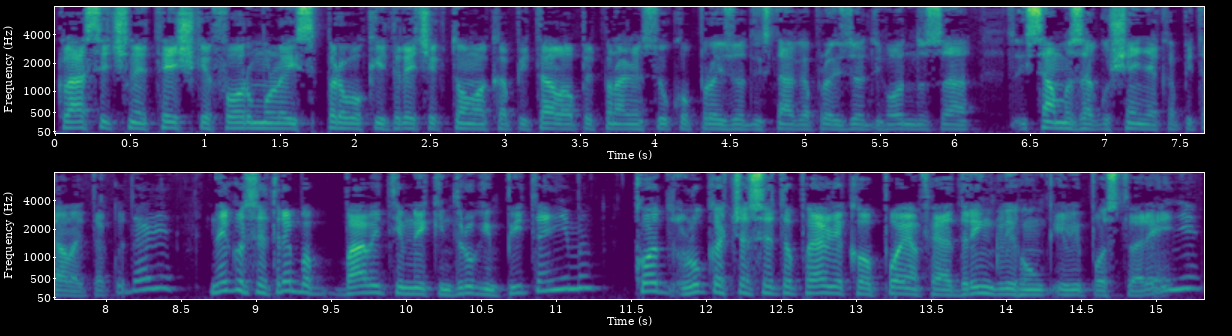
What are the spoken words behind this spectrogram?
klasične teške formule iz prvog i trećeg toma kapitala, opet ponavljam sukob proizvodnih snaga, proizvodnih odnosa i samo zagušenja kapitala i tako dalje, nego se treba baviti nekim drugim pitanjima. Kod Lukača se to pojavlja kao pojam Feadringlihung ili postvarenje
